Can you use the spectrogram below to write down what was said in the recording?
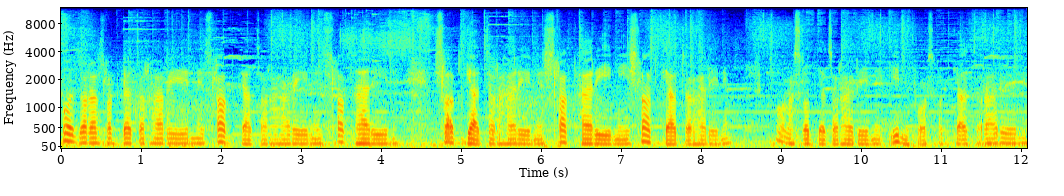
Bocoran slot gacor hari ini slot gacor hari ini slot hari ini slot gacor hari ini slot hari ini slot gacor hari ini pola slot gacor hari ini info slot gacor hari ini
